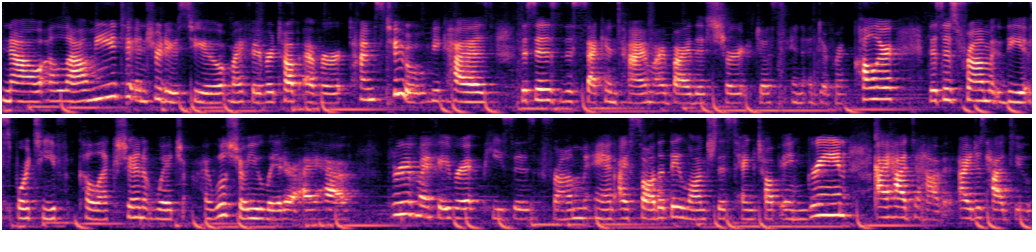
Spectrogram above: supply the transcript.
Now allow me to introduce to you my favorite top ever times two because this is the second time I buy this shirt just in a different color. This is from the Sportif collection, which I will show you later. I have three of my favorite pieces from and I saw that they launched this tank top in green. I had to have it. I just had to.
